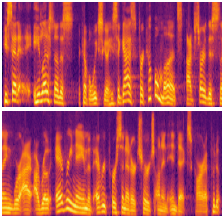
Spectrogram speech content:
he said, he let us know this a couple weeks ago. He said, guys, for a couple months, I've started this thing where I, I, wrote every name of every person at our church on an index card. I put it,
